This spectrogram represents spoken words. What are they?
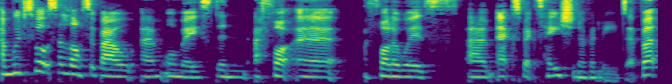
And we've talked a lot about um, almost an, a, fo- uh, a follower's um, expectation of a leader, but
